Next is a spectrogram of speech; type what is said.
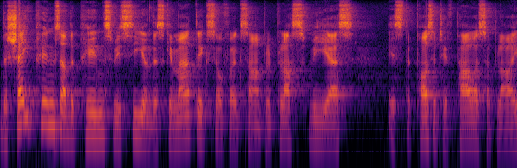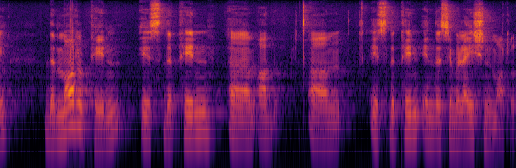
The shape pins are the pins we see on the schematic. So for example, plus VS is the positive power supply. The model pin is the pin um, um, is the pin in the simulation model.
